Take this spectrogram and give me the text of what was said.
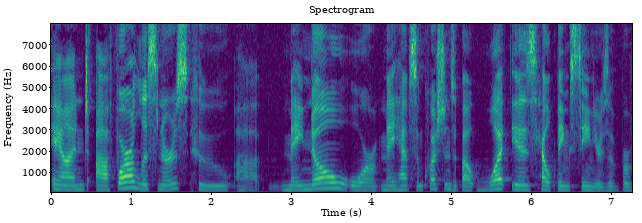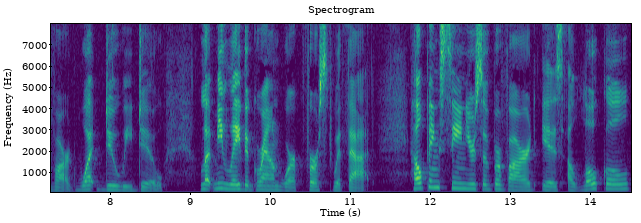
And uh, for our listeners who uh, may know or may have some questions about what is helping seniors of Brevard, what do we do? Let me lay the groundwork first with that. Helping Seniors of Brevard is a local,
